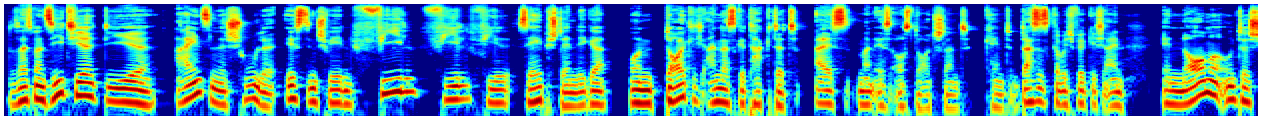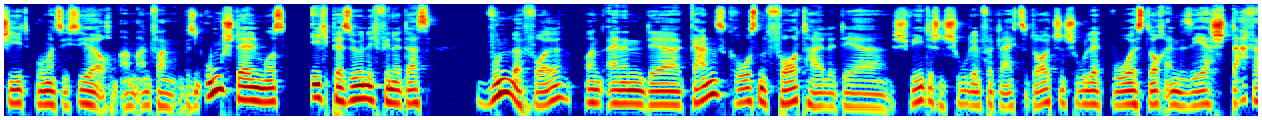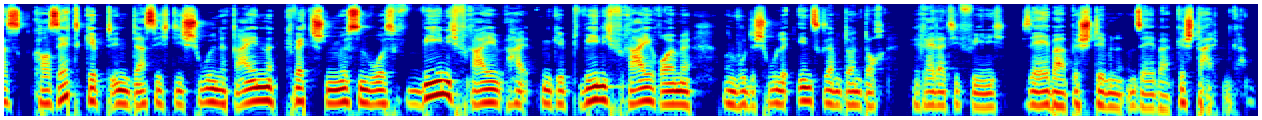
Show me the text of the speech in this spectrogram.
Das heißt, man sieht hier, die einzelne Schule ist in Schweden viel, viel, viel selbstständiger und deutlich anders getaktet, als man es aus Deutschland kennt. Und das ist, glaube ich, wirklich ein enormer Unterschied, wo man sich hier auch am Anfang ein bisschen umstellen muss. Ich persönlich finde das wundervoll und einen der ganz großen Vorteile der schwedischen Schule im Vergleich zur deutschen Schule, wo es doch ein sehr starres Korsett gibt, in das sich die Schulen reinquetschen müssen, wo es wenig Freiheiten gibt, wenig Freiräume und wo die Schule insgesamt dann doch relativ wenig selber bestimmen und selber gestalten kann.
